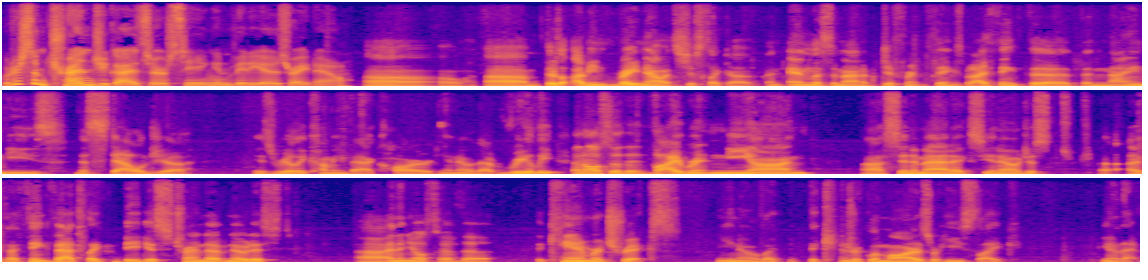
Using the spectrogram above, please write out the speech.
What are some trends you guys are seeing in videos right now? Oh, um, there's. I mean, right now it's just like a an endless amount of different things. But I think the the '90s nostalgia is really coming back hard. You know, that really, and also the vibrant neon uh, cinematics. You know, just I, I, think that's like the biggest trend I've noticed. Uh, and then you also have the the camera tricks. You know, like the Kendrick Lamar's where he's like you know that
